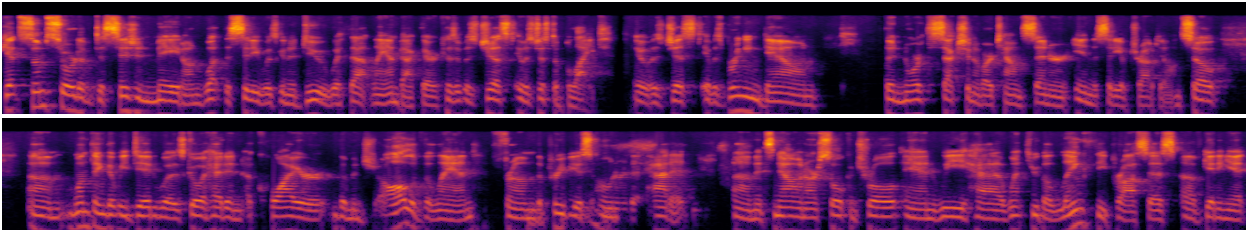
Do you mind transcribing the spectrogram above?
get some sort of decision made on what the city was going to do with that land back there because it was just it was just a blight. It was just it was bringing down the north section of our town center in the city of troutdale. And so um, one thing that we did was go ahead and acquire the all of the land from the previous owner that had it. Um, it's now in our sole control and we have went through the lengthy process of getting it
